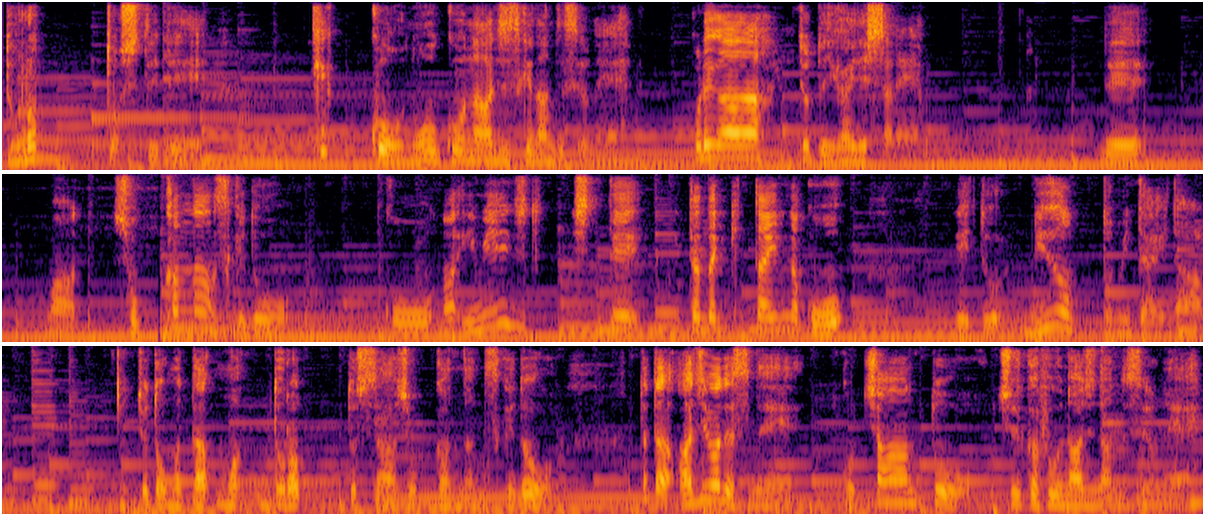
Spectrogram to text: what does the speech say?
ドロッとしてて、結構濃厚な味付けなんですよね。これがちょっと意外でしたね。で、まあ、食感なんですけど、こう、なイメージしていただきたいのは、こう、えっ、ー、と、リゾットみたいな、ちょっとまた、もドロッとした食感なんですけど、ただ味はですね、こうちゃんと中華風の味なんですよね。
